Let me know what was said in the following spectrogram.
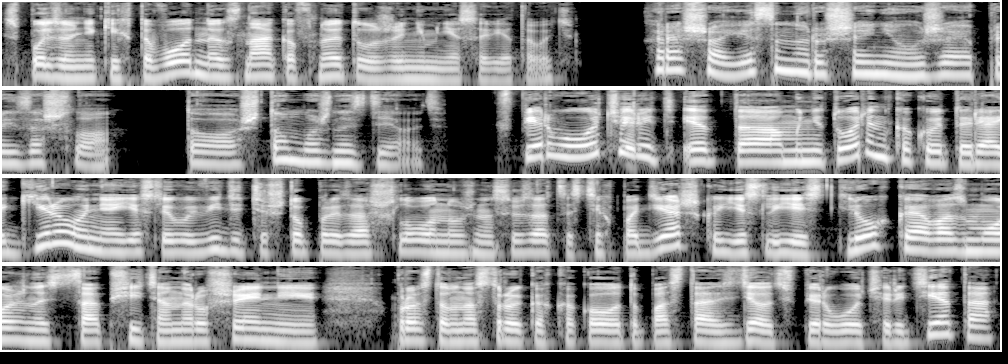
использования каких-то водных знаков, но это уже не мне советовать. Хорошо, если нарушение уже произошло, то что можно сделать? В первую очередь это мониторинг какое-то реагирование. Если вы видите, что произошло, нужно связаться с техподдержкой. Если есть легкая возможность сообщить о нарушении просто в настройках какого-то поста, сделать в первую очередь это.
